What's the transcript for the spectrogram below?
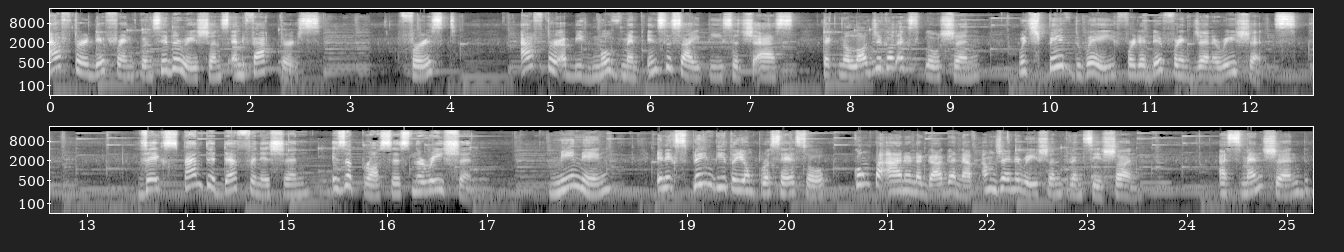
after different considerations and factors. First, after a big movement in society such as technological explosion which paved the way for the different generations. The expanded definition is a process narration, meaning, in inexplain dito yung proseso kung paano nagaganap ang generation transition. As mentioned,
